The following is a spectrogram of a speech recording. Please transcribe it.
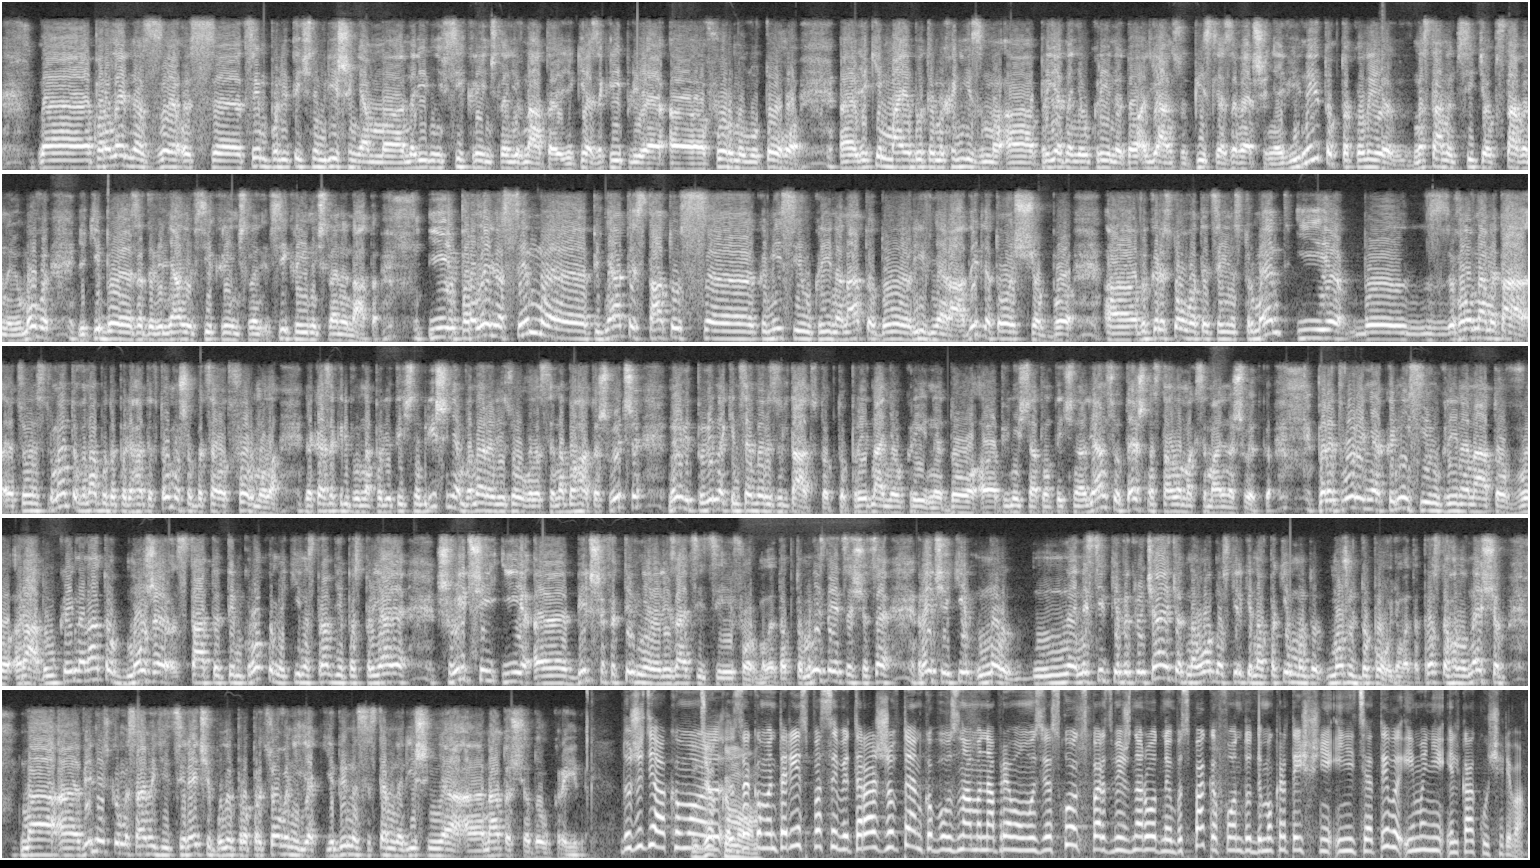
паралельно з ось цим політичним рішенням на рівні всіх країн-членів НАТО, яке закріплює формулу того, яким має бути механізм приєднання України до альянсу після завершення війни, тобто, коли настануть всі ті обставини і умови, які би задовільняли всі країн всі країни-члени НАТО. І паралельно з цим підняти статус е, комісії Україна НАТО до рівня Ради для того, щоб е, використовувати цей інструмент. І е, головна мета цього інструменту вона буде полягати в тому, щоб ця от формула, яка закріплена політичним рішенням, вона реалізовувалася набагато швидше. Ну і відповідно кінцевий результат, тобто приєднання України до Північно-Атлантичного альянсу, теж настало максимально швидко. Перетворення комісії Україна НАТО в Раду Україна НАТО може стати тим кроком, який насправді посприяє швидшій і е, більш ефективній реалізації цієї формули. Тобто мені здається, що це речі, які ну не, не стільки виключають одна одну, скільки навпаки можуть доповнювати. Просто головне, щоб на е, Вільнюському саміті ці речі були пропрацьовані як єдине системне рішення е, НАТО щодо України. Дуже дякуємо, Дякуємо за коментарі. Спасибі. Тарас Жовтенко був з нами на прямому зв'язку. Експерт з міжнародної безпеки фонду демократичні ініціативи імені Ілька Кучерєва.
